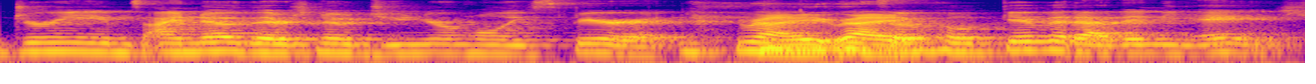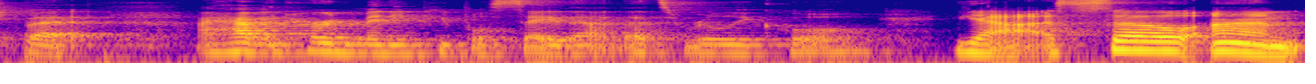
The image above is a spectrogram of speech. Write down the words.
dreams. I know there's no junior Holy Spirit. Right, right. so he'll give it at any age, but I haven't heard many people say that. That's really cool. Yeah. So um,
